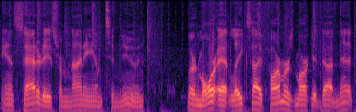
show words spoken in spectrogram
and Saturdays from 9 a.m. to noon. Learn more at lakesidefarmersmarket.net.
